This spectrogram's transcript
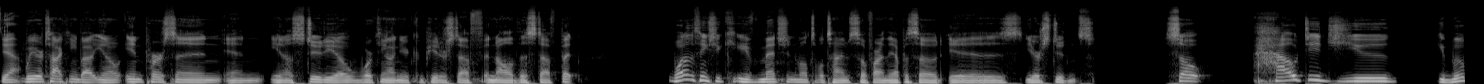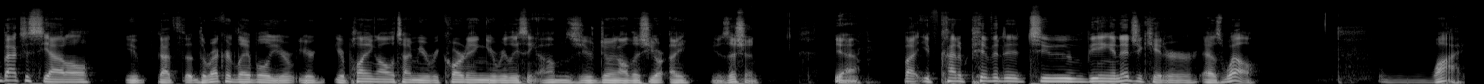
Yeah. we were talking about you know in person and you know studio working on your computer stuff and all of this stuff. But one of the things you, you've mentioned multiple times so far in the episode is your students. So how did you you move back to seattle you've got the, the record label you're you're you're playing all the time you're recording you're releasing albums you're doing all this you're a musician. Yeah. but you've kind of pivoted to being an educator as well. Why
